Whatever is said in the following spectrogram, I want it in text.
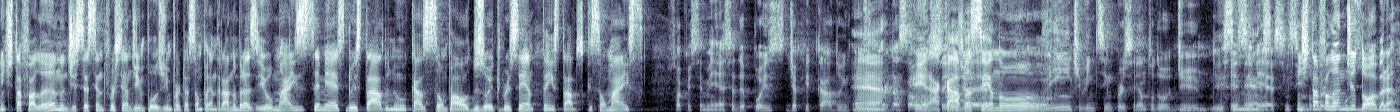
gente está falando de 60% de imposto de importação para entrar no Brasil, mais ICMS do estado. No caso de São Paulo, 18%. Tem estados que são mais. Só que o ICMS é depois de aplicado o imposto É, de importação. é, ou acaba seja, é sendo 20, 25% do, de ICMS. ICMS. A gente está falando de dobra.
